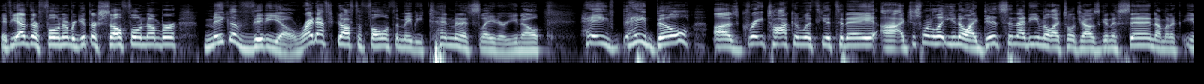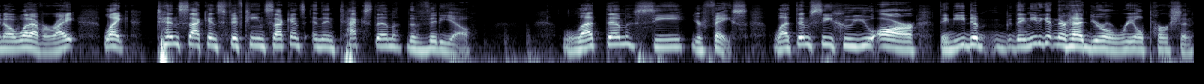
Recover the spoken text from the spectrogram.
If you have their phone number, get their cell phone number, make a video right after you get off the phone with them, maybe 10 minutes later, you know. Hey, hey, Bill, uh, it's great talking with you today. Uh, I just want to let you know I did send that email I told you I was going to send. I'm going to, you know, whatever, right? Like 10 seconds, 15 seconds, and then text them the video. Let them see your face. Let them see who you are. They need to they need to get in their head you're a real person,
